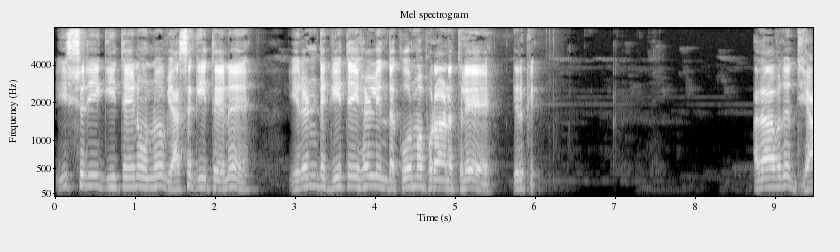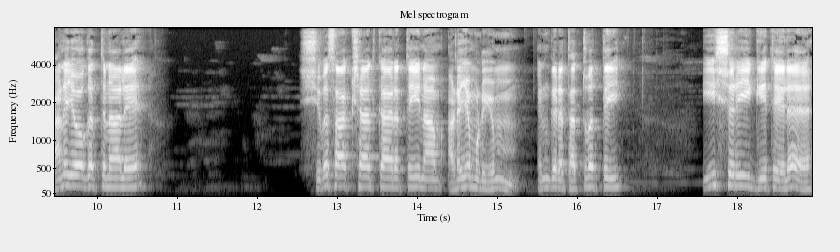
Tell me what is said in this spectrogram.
ஈஸ்வரி கீதைன்னு ஒன்று வியாசகீதைன்னு இரண்டு கீதைகள் இந்த கூர்ம புராணத்திலே இருக்குது அதாவது தியான யோகத்தினாலே சிவசாட்சா்காரத்தை நாம் அடைய முடியும் என்கிற தத்துவத்தை ஈஸ்வரி கீதையில்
